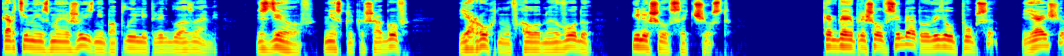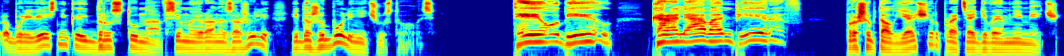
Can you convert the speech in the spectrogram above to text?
Картины из моей жизни поплыли перед глазами. Сделав несколько шагов, я рухнул в холодную воду и лишился чувств. Когда я пришел в себя, то увидел пупса, ящера, буревестника и дростуна. Все мои раны зажили, и даже боли не чувствовалось. «Ты убил короля вампиров!» — прошептал ящер, протягивая мне меч.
